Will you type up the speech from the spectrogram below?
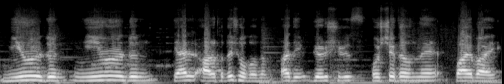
Niye öldün? Niye öldün? Gel arkadaş olalım. Hadi görüşürüz. Hoşçakalın ve bay bay.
